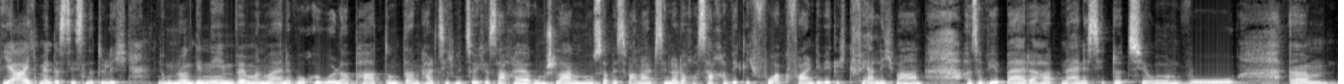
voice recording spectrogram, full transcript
Ja, ich meine, das ist natürlich unangenehm, wenn man nur eine Woche Urlaub hat und dann halt sich mit solcher Sache herumschlagen muss. Aber es waren halt, sind halt auch Sachen wirklich vorgefallen, die wirklich gefährlich waren. Also wir beide hatten eine Situation, wo ähm,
